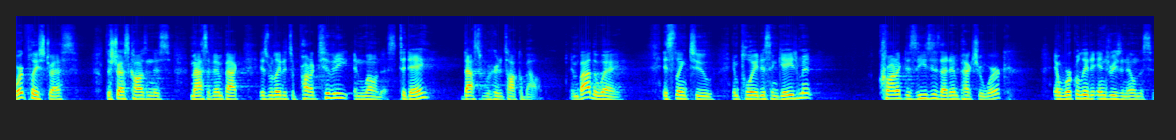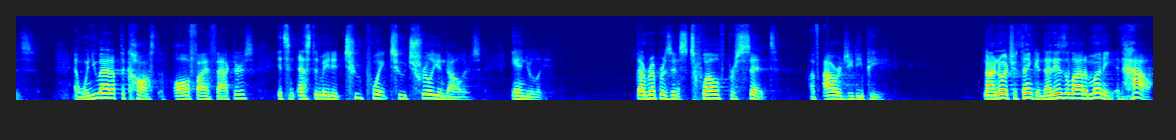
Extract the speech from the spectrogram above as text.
Workplace stress, the stress causing this massive impact, is related to productivity and wellness. Today, that's what we're here to talk about. And by the way, it's linked to employee disengagement, chronic diseases that impact your work, and work related injuries and illnesses. And when you add up the cost of all five factors, it's an estimated $2.2 trillion annually. That represents 12% of our GDP. Now, I know what you're thinking. That is a lot of money. And how?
